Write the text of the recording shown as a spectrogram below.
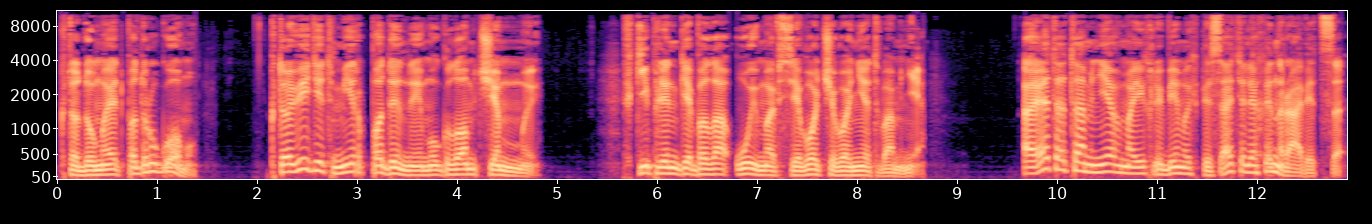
кто думает по-другому, кто видит мир под иным углом, чем мы. В Киплинге была уйма всего, чего нет во мне. А это-то мне в моих любимых писателях и нравится.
